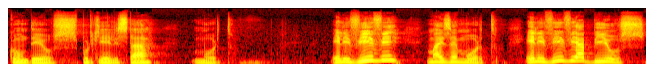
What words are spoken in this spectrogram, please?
com Deus, porque ele está morto. Ele vive, mas é morto. Ele vive a bios,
